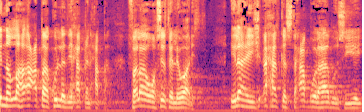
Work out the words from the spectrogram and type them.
Ina allaha acطaa kula dii xaqin xaqa. Falaa wasita liwaaris. Ilaahay axad kasta xaqu lahaa buu siiyey.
